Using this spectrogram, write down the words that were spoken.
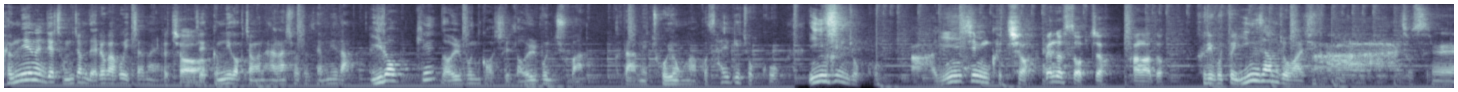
금리는 이제 점점 내려가고 있잖아요. 그쵸. 이제 금리 걱정은 안 하셔도 됩니다. 이렇게 넓은 거실, 넓은 주방, 그그 다음에 조용하고 살기 좋고 인심 좋고 아 인심 그쵸. 빼놓을 수 없죠. 강화도. 그리고 또 인삼 좋아하시고 아 좋습니다. 네.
